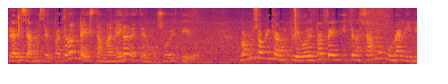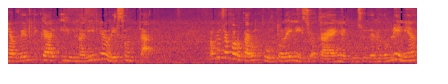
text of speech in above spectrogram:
Realizamos el patrón de esta manera de este hermoso vestido. Vamos a ubicar un pliego de papel y trazamos una línea vertical y una línea horizontal. Vamos a colocar un punto de inicio acá en el cruce de las dos líneas.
